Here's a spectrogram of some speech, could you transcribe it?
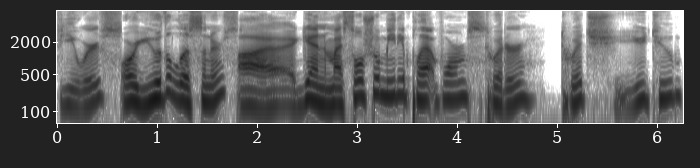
viewers, or you, the listeners. Uh, again, my social media platforms Twitter, Twitch, YouTube,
